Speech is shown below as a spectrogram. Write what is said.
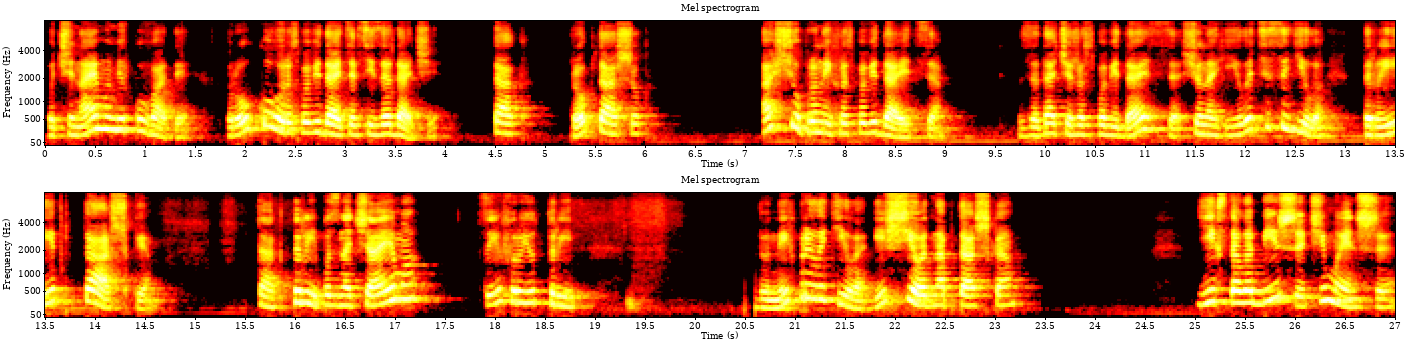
Починаємо міркувати, про кого розповідається в цій задачі. Так, про пташок. А що про них розповідається? В задачі розповідається, що на гілиці сиділо три пташки. Так, три позначаємо цифрою три. До них прилетіла іще одна пташка. Їх стало більше чи менше?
